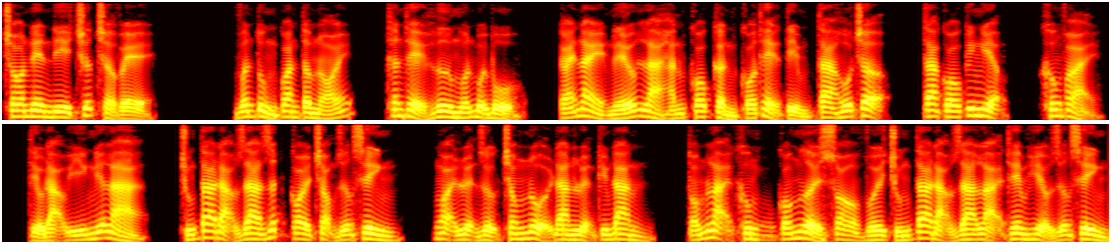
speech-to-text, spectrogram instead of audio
cho nên đi trước trở về. Vân tùng quan tâm nói, thân thể hư muốn bồi bổ, cái này nếu là hắn có cần có thể tìm ta hỗ trợ, ta có kinh nghiệm không phải, tiểu đạo ý nghĩa là, chúng ta đạo gia rất coi trọng dưỡng sinh, ngoại luyện dược trong nội đan luyện kim đan, tóm lại không có người so với chúng ta đạo gia lại thêm hiệu dưỡng sinh.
